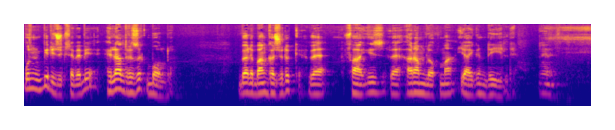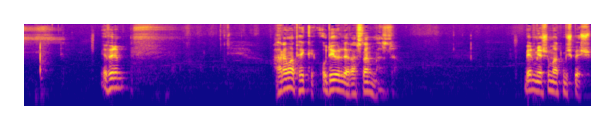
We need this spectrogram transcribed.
Bunun biricik sebebi helal rızık boldu. Böyle bankacılık ve faiz ve haram lokma yaygın değildi. Evet. Efendim, harama pek o devirde rastlanmazdı. Benim yaşım 65.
